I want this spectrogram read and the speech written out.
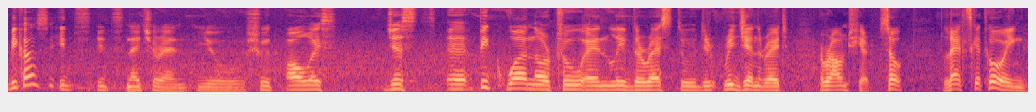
because it's it's nature and you should always just uh, pick one or two and leave the rest to regenerate around here. So let's get going.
